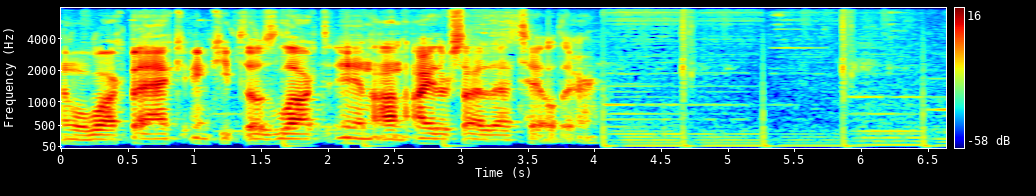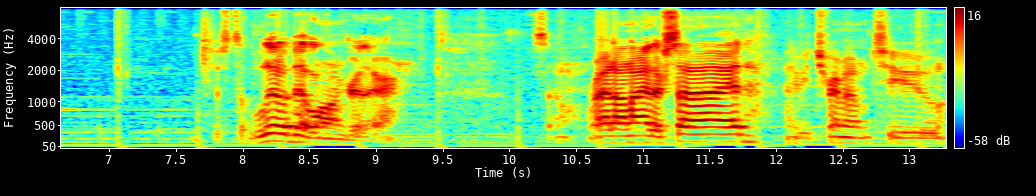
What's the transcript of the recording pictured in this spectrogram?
And we'll walk back and keep those locked in on either side of that tail there. Just a little bit longer there. So right on either side, maybe trim them to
